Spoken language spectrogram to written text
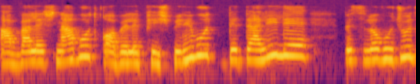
اولش نبود قابل پیش بینی بود. به دلیل به وجود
